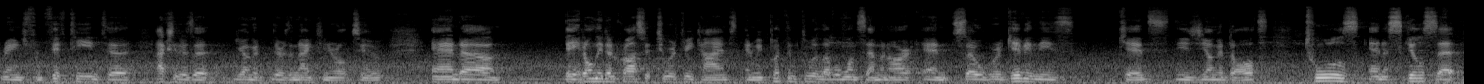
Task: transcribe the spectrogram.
ranged from 15 to actually there's a younger there's a 19 year old too, and. Um, they had only done CrossFit two or three times, and we put them through a level one seminar. And so we're giving these kids, these young adults, tools and a skill set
